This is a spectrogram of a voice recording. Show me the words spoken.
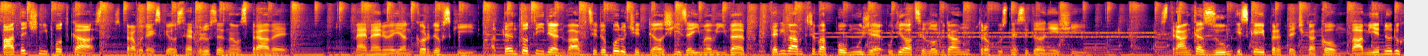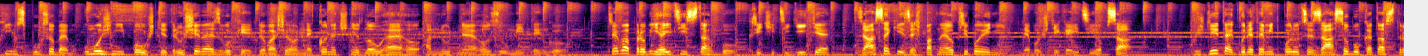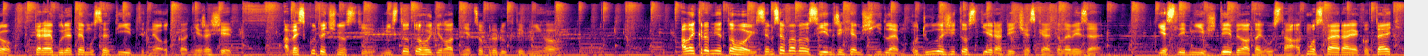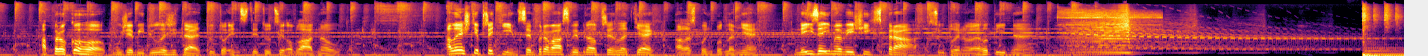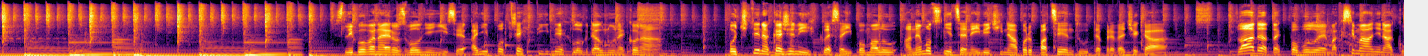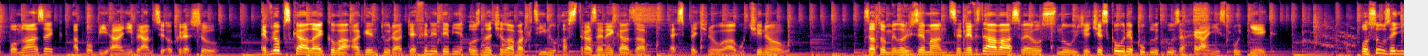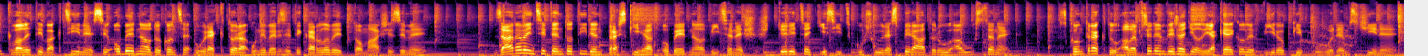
Páteční podcast z pravodajského serveru Seznam zprávy. Mé jméno je Jan Kordovský a tento týden vám chci doporučit další zajímavý web, který vám třeba pomůže udělat si lockdown trochu snesitelnější. Stránka zoomiscaper.com vám jednoduchým způsobem umožní pouštět rušivé zvuky do vašeho nekonečně dlouhého a nudného Zoom meetingu. Třeba probíhající stavbu, křičící dítě, záseky ze špatného připojení nebo štěkající psa. Vždy tak budete mít po ruce zásobu katastrof, které budete muset jít neodkladně řešit. A ve skutečnosti místo toho dělat něco produktivního. Ale kromě toho jsem se bavil s Jindřichem Šídlem o důležitosti Rady České televize. Jestli v ní vždy byla tak hustá atmosféra jako teď a pro koho může být důležité tuto instituci ovládnout. Ale ještě předtím jsem pro vás vybral přehled těch, alespoň podle mě, nejzajímavějších zpráv z uplynulého týdne. Slibované rozvolnění se ani po třech týdnech lockdownu nekoná. Počty nakažených klesají pomalu a nemocnice největší nápor pacientů teprve čeká. Vláda tak povoluje maximálně nákup pomlázek a pobíhání v rámci okresu. Evropská léková agentura definitivně označila vakcínu AstraZeneca za bezpečnou a účinnou. Za to Miloš Zeman se nevzdává svého snu, že Českou republiku zachrání Sputnik. Posouzení kvality vakcíny si objednal dokonce u rektora Univerzity Karlovy Tomáše Zimy. Zároveň si tento týden Pražský hrad objednal více než 40 tisíc kusů respirátorů a ústenek. Z kontraktu ale předem vyřadil jakékoliv výrobky původem z Číny.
